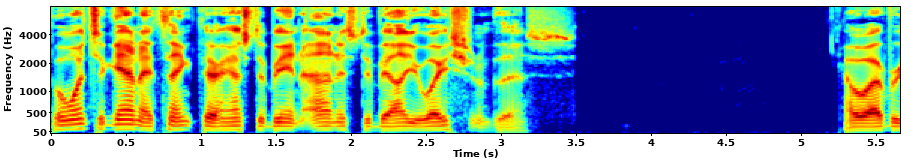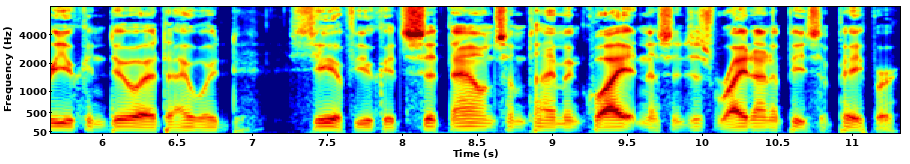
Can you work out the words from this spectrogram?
But once again, I think there has to be an honest evaluation of this. However, you can do it, I would see if you could sit down sometime in quietness and just write on a piece of paper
